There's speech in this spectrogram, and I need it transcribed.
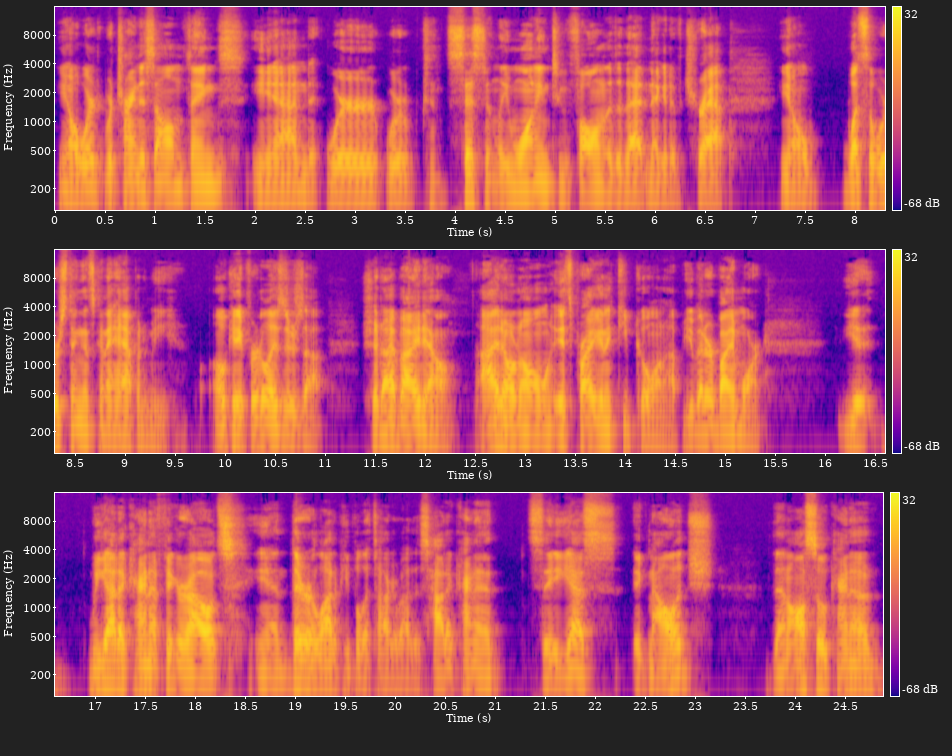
You know, we're, we're trying to sell them things and we're, we're consistently wanting to fall into that negative trap. You know, what's the worst thing that's going to happen to me? Okay, fertilizer's up. Should I buy now? I don't know. It's probably going to keep going up. You better buy more. You, we got to kind of figure out, and there are a lot of people that talk about this, how to kind of say, yes, acknowledge, then also kind of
